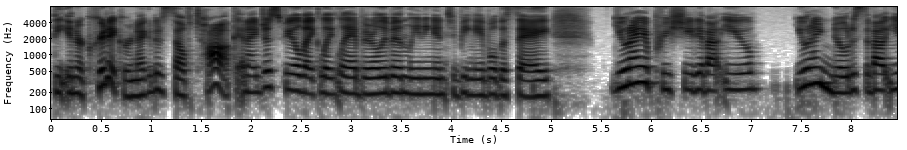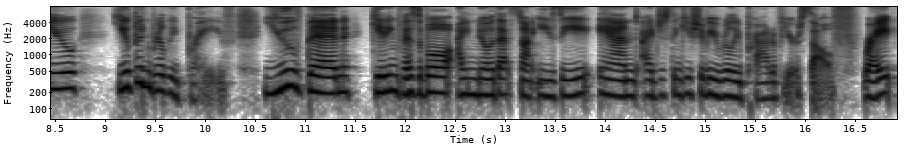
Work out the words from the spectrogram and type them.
the inner critic or negative self talk. And I just feel like lately I've really been leaning into being able to say, you and I appreciate about you, you and I notice about you. You've been really brave. You've been getting visible. I know that's not easy. And I just think you should be really proud of yourself, right?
